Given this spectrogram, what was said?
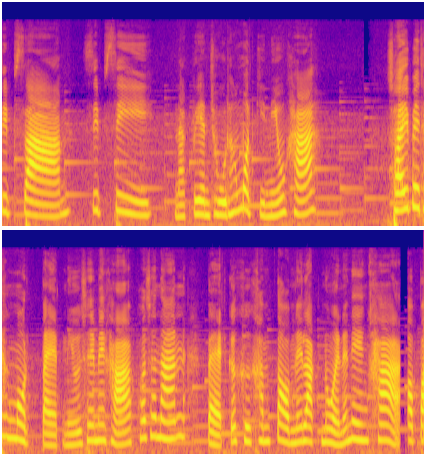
13 14 นักเรียนชูทั้งหมดกี่นิ้วคะ ใช้ไปทั้งหมด 8 นิ้วใช่ไหมคะ เพราะฉะนั้น 8 ก็คือคำตอบในหลักหน่วยนั่นเองค่ะ ต่อไป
